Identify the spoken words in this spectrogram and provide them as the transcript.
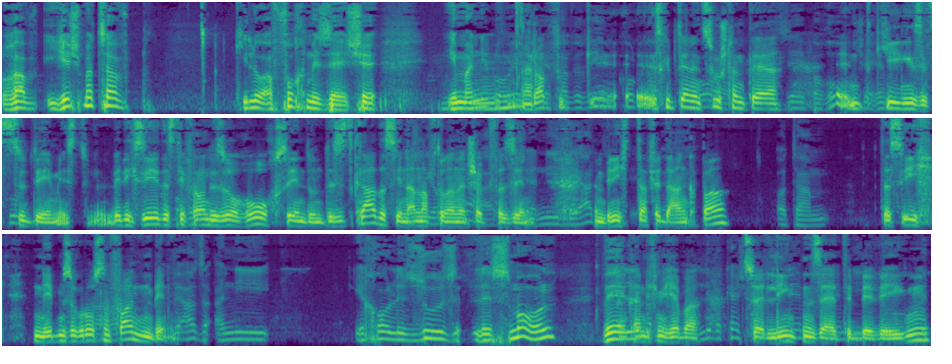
רב, יש מצב כאילו הפוך מזה, ש... Rav, es gibt einen Zustand, der entgegengesetzt zu dem ist. Wenn ich sehe, dass die Freunde so hoch sind und es ist klar, dass sie in Anhaftung an den Schöpfer sind, dann bin ich dafür dankbar, dass ich neben so großen Freunden bin. Dann kann ich mich aber zur linken Seite bewegen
